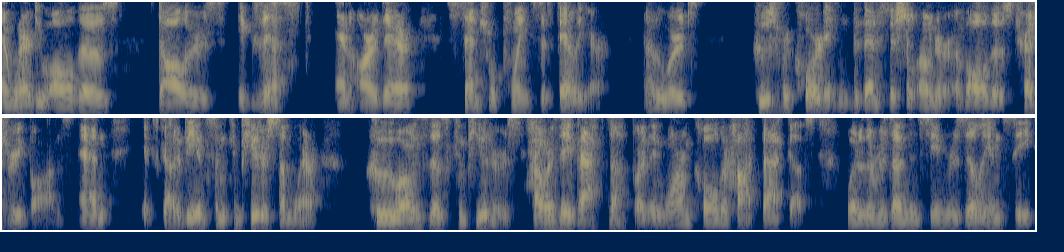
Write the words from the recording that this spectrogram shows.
And where do all those dollars exist? And are there central points of failure? In other words, who's recording the beneficial owner of all those treasury bonds? And it's got to be in some computer somewhere. Who owns those computers? How are they backed up? Are they warm, cold, or hot backups? What are the redundancy and resiliency?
